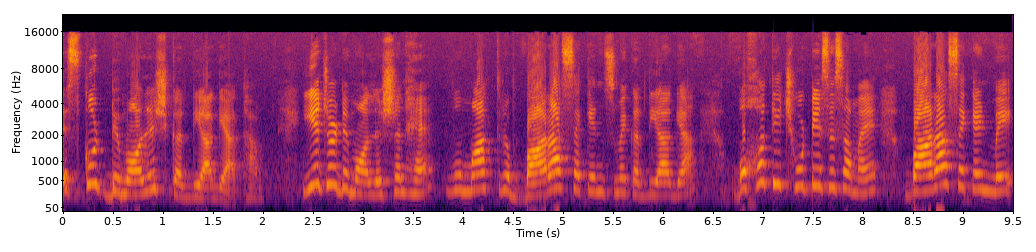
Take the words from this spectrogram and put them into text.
इसको डिमोलिश कर दिया गया था। ये जो डिमोलिशन है, वो मात्र 12 सेकेंड्स में कर दिया गया। बहुत ही छोटे से समय 12 सेकेंड में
